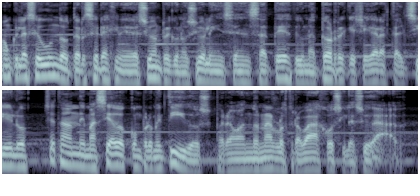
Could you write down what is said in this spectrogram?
Aunque la segunda o tercera generación reconoció la insensatez de una torre que llegara hasta el cielo, ya estaban demasiado comprometidos para abandonar los trabajos y la ciudad.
